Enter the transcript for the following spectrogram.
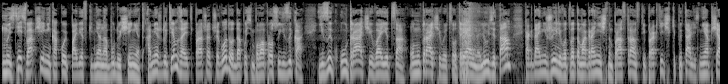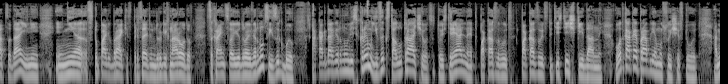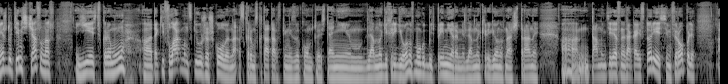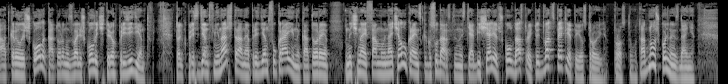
Но здесь вообще никакой повестки дня на будущее нет. А между тем, за эти прошедшие годы, вот, допустим, по вопросу языка, язык утрачивается, он утрачивается. Вот реально, люди там, когда они жили вот в этом ограниченном пространстве и практически пытались не общаться, да, или не вступать в браки с представителями других народов, сохранить свое ядро и вернуться, язык был. А когда вернулись в Крым, язык стал утрачиваться. То есть реально это показывают, показывают статистические данные. Вот какая проблема существует. А между тем сейчас у нас есть в Крыму а, такие флагманские уже школы на, с крымско-татарским языком, то есть они для многих регионов могут быть примерами, для многих регионов нашей страны. А, там интересная такая история, в Симферополе открылась школа, которую назвали школой четырех президентов. Только президентов не нашей страны, а президентов Украины, которые, начиная с самого начала украинской государственности, обещали эту школу достроить. То есть 25 лет ее строили. Просто вот одно школьное здание.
